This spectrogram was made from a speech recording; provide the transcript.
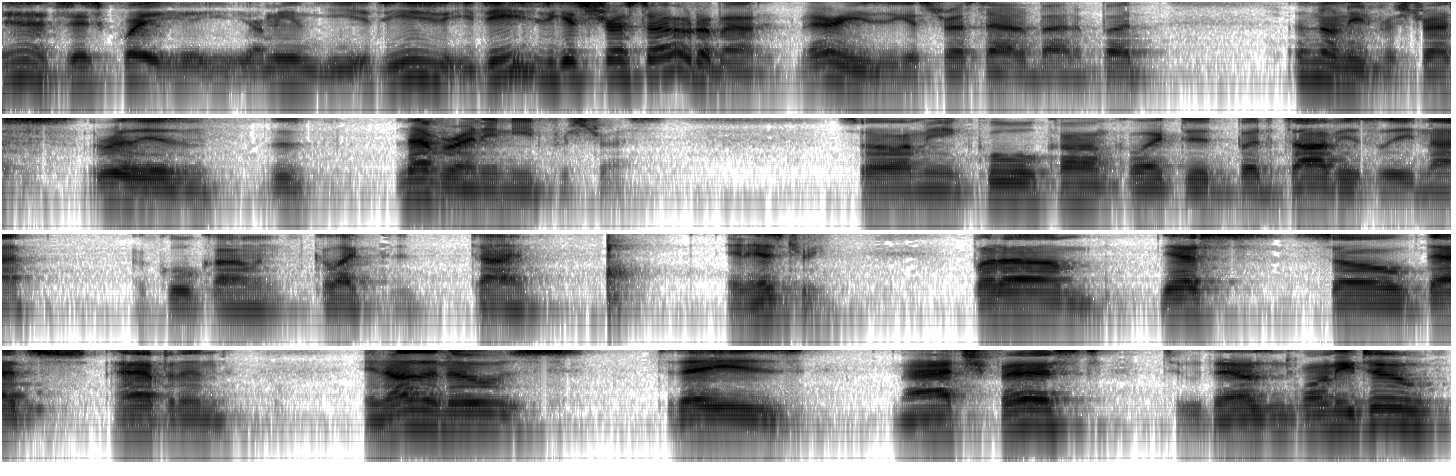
yeah, it's it's quite. I mean, it's easy. It's easy to get stressed out about it. Very easy to get stressed out about it. But there's no need for stress. There really isn't. There's never any need for stress. So I mean, cool, calm, collected. But it's obviously not a cool, calm, and collected time in history. But um, yes. So that's happening. In other news, today is March first, two thousand twenty-two.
